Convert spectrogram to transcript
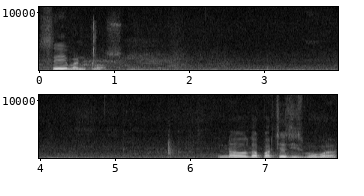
Say one close now the purchase is over.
